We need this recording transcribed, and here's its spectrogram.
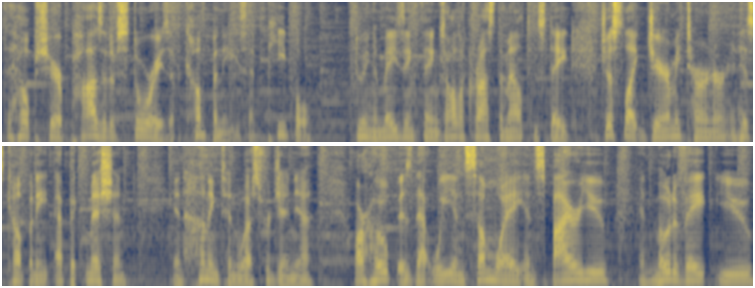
to help share positive stories of companies and people doing amazing things all across the Mountain State, just like Jeremy Turner and his company, Epic Mission, in Huntington, West Virginia. Our hope is that we, in some way, inspire you and motivate you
